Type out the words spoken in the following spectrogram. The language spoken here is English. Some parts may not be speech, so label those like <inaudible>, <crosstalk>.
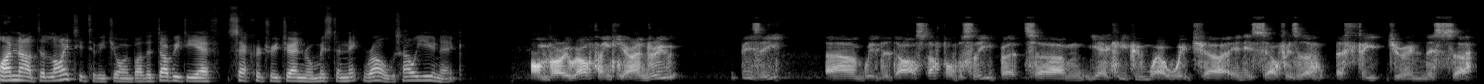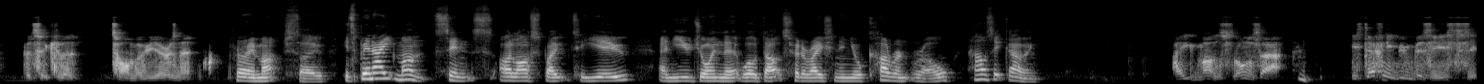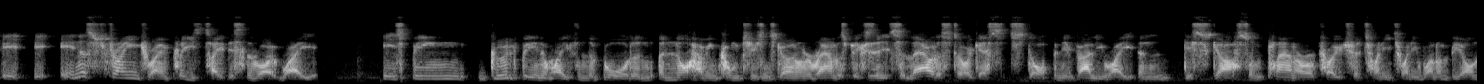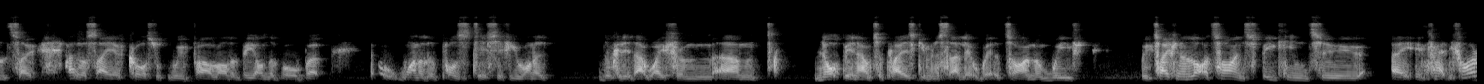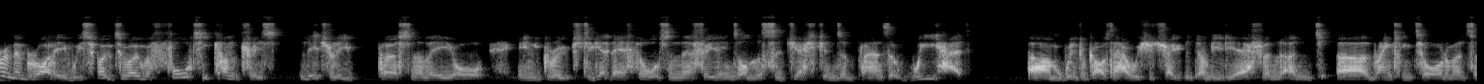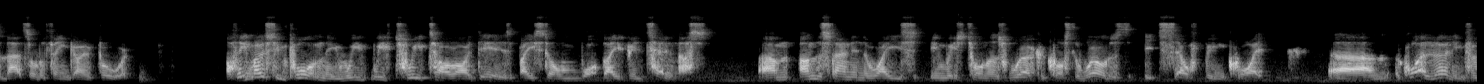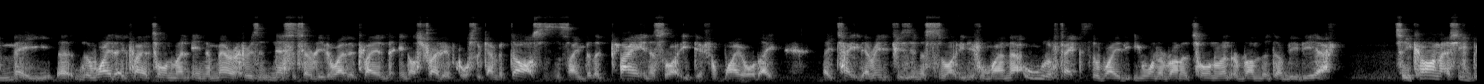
I'm now delighted to be joined by the WDF Secretary General, Mr. Nick Rolls. How are you, Nick? I'm very well, thank you, Andrew. Busy um, with the dart stuff, obviously, but um, yeah, keeping well, which uh, in itself is a, a feat during this uh, particular time of year, isn't it? Very much so. It's been eight months since I last spoke to you, and you joined the World Darts Federation in your current role. How's it going? Eight months, long as that. <laughs> it's definitely been busy. It, it, in a strange way, and please take this the right way it's been good being away from the board and, and not having competitions going on around us because it's allowed us to, I guess, stop and evaluate and discuss and plan our approach for 2021 and beyond. So, as I say, of course, we'd far rather be on the board, but one of the positives, if you want to look at it that way, from um, not being able to play has given us that little bit of time, and we've we've taken a lot of time speaking to. Uh, in fact, if I remember rightly, we spoke to over 40 countries, literally personally or in groups to get their thoughts and their feelings on the suggestions and plans that we had um, with regards to how we should shape the WDF and, and uh, ranking tournaments and that sort of thing going forward. I think most importantly, we, we've tweaked our ideas based on what they've been telling us. Um, understanding the ways in which tournaments work across the world has itself been quite um, quite a learning for me that the way they play a tournament in America isn't necessarily the way they play in, in Australia. Of course, the game of darts is the same, but they play it in a slightly different way, or they they take their entries in a slightly different way, and that all affects the way that you want to run a tournament and run the WDF. So you can't actually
